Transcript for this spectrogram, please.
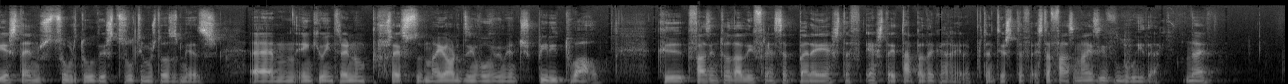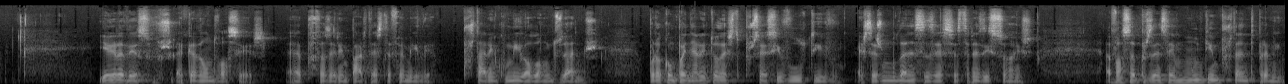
este ano, sobretudo estes últimos 12 meses, um, em que eu entrei num processo de maior desenvolvimento espiritual, que fazem toda a diferença para esta, esta etapa da carreira, portanto, esta, esta fase mais evoluída, não é? E agradeço-vos a cada um de vocês uh, por fazerem parte desta família, por estarem comigo ao longo dos anos por acompanharem todo este processo evolutivo, estas mudanças, estas transições. A vossa presença é muito importante para mim,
